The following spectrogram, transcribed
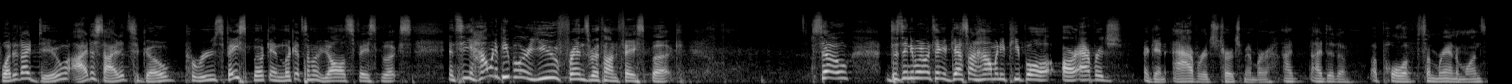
what did I do? I decided to go peruse Facebook and look at some of y'all's Facebooks and see how many people are you friends with on Facebook. So, does anyone want to take a guess on how many people are average, again, average church member? I, I did a, a poll of some random ones.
